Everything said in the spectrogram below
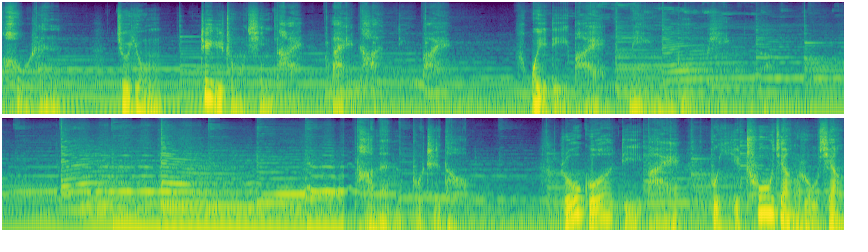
后人就用这种心态。为李白鸣不平的，他们不知道，如果李白不以出将入相、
